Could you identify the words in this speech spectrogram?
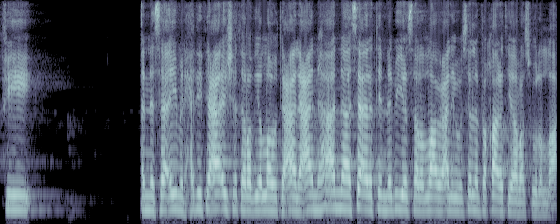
في النسائي من حديث عائشة رضي الله تعالى عنها أنها سألت النبي صلى الله عليه وسلم فقالت يا رسول الله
